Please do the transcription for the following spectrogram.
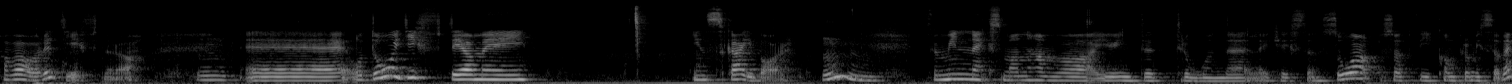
har varit gift nu då. Mm. Eh, och då gifte jag mig i en skybar. Mm. För min exman han var ju inte troende eller kristen så, så att vi kompromissade.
